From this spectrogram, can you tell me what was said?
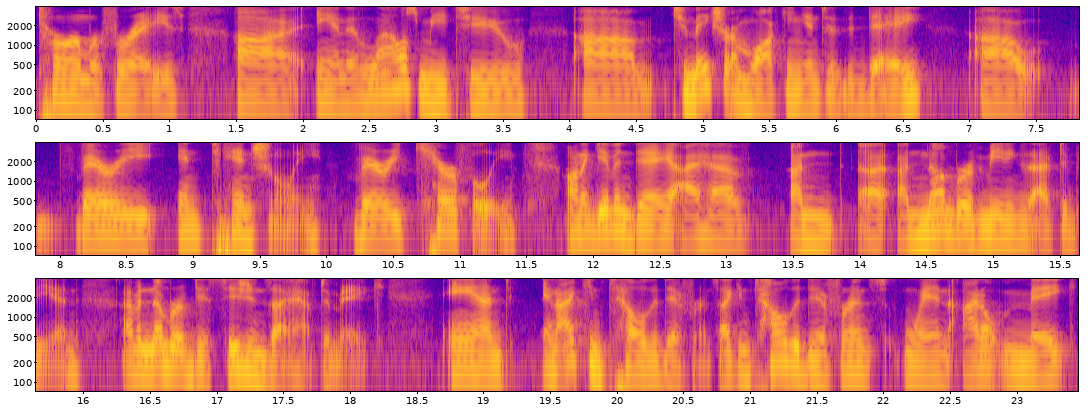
term or phrase uh, and it allows me to um, to make sure I'm walking into the day uh, very intentionally, very carefully. On a given day, I have a, a, number of meetings I have to be in. I have a number of decisions I have to make, and and I can tell the difference. I can tell the difference when I don't make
